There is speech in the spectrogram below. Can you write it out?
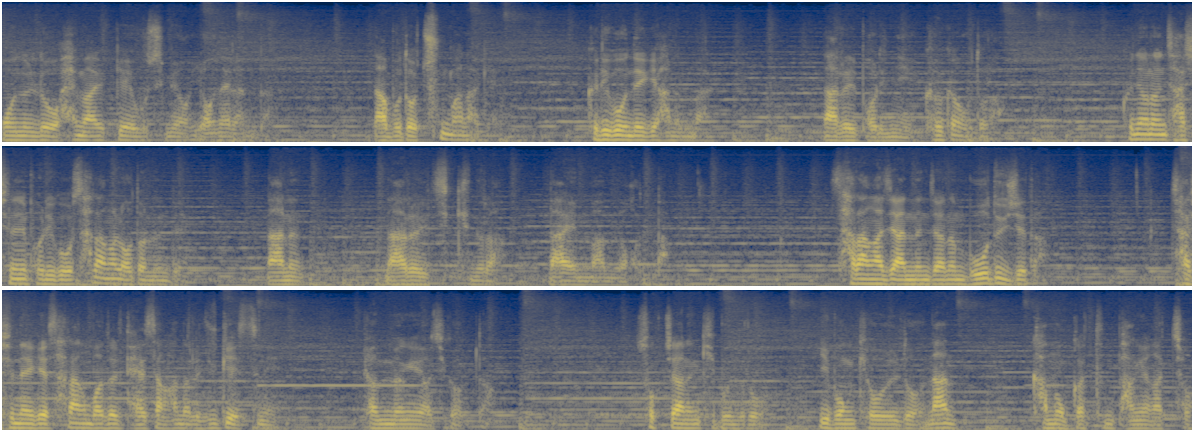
오늘도 해맑게 웃으며 연애를 한다. 나보다 충만하게. 그리고 내게 하는 말. 나를 버리니 그가 오더라. 그녀는 자신을 버리고 사랑을 얻었는데 나는 나를 지키느라 나의 맘 먹었다. 사랑하지 않는 자는 모두 유죄다. 자신에게 사랑받을 대상 하나를 유기했으니 변명의 여지가 없다. 속지 않은 기분으로 이번 겨울도 난 감옥 같은 방에 갇혀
